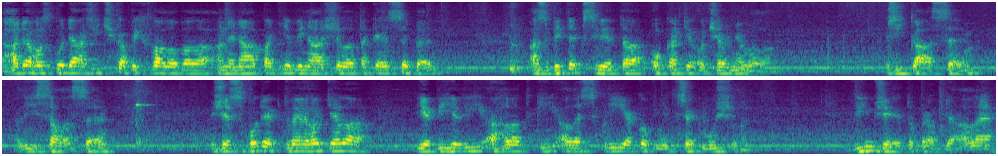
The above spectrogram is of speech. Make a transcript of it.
hada hospodáříčka vychvalovala a nenápadně vynášela také sebe a zbytek světa okatě očerňovala. Říká se, lísala se, že spodek tvého těla je bílý a hladký a lesklý jako vnitřek mušle. Vím, že je to pravda, ale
